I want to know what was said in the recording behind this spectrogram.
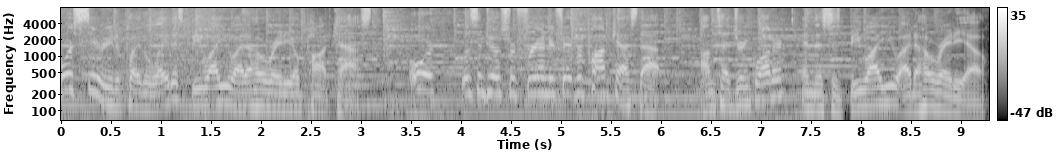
or Siri to play the latest BYU Idaho radio podcast. Or listen to us for free on your favorite podcast app. I'm Ted Drinkwater, and this is BYU Idaho Radio.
